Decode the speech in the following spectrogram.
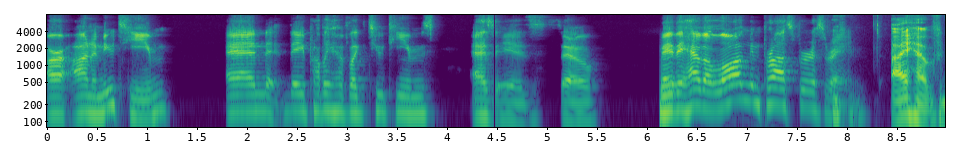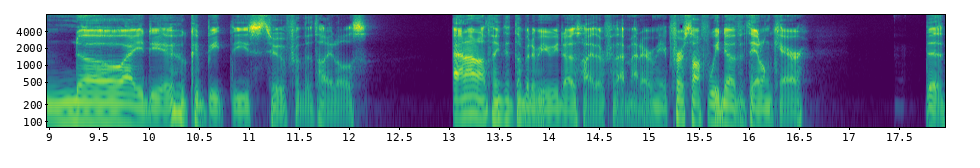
are on a new team, and they probably have like two teams as is. So may they have a long and prosperous reign. I have no idea who could beat these two for the titles. And I don't think that WWE does either, for that matter. I mean, first off, we know that they don't care. The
